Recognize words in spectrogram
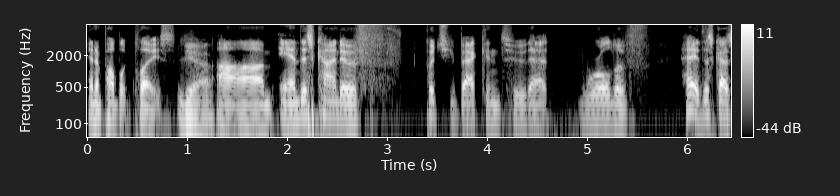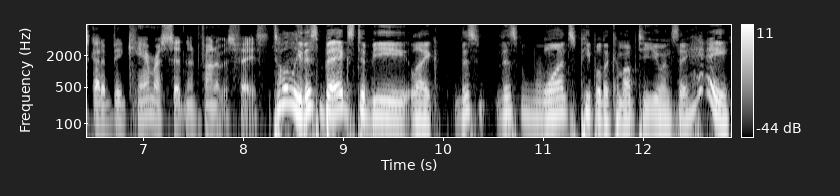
in a public place. Yeah. Um, and this kind of puts you back into that world of, hey, this guy's got a big camera sitting in front of his face. Totally. This begs to be like this. This wants people to come up to you and say, "Hey,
